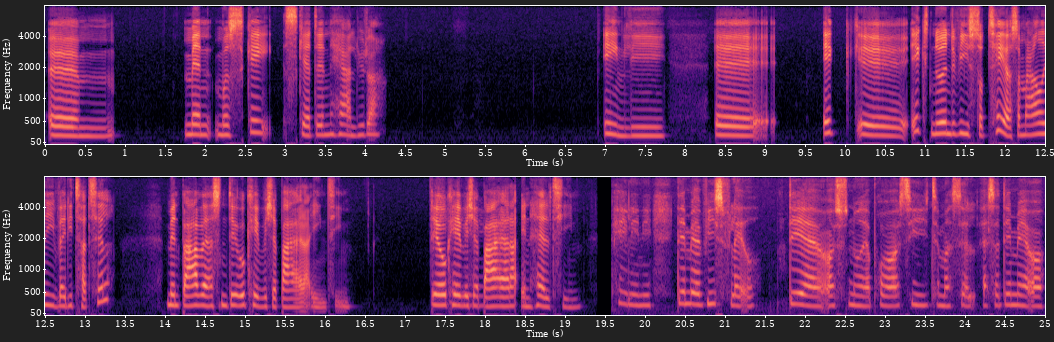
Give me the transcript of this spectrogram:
Ja. Øhm, men måske skal den her lytter egentlig øh, ikke, øh, ikke nødvendigvis sortere så meget i, hvad de tager til, men bare være sådan, det er okay, hvis jeg bare er der en time. Det er okay, hvis jeg bare er der en halv time. Helt enig. Det med at vise flaget, det er også noget, jeg prøver at sige til mig selv. Altså det med at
